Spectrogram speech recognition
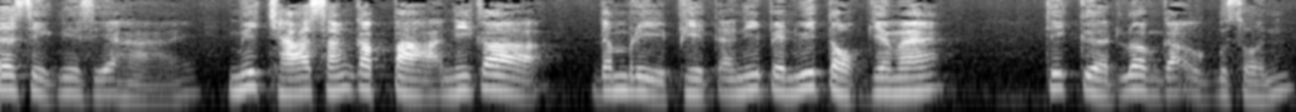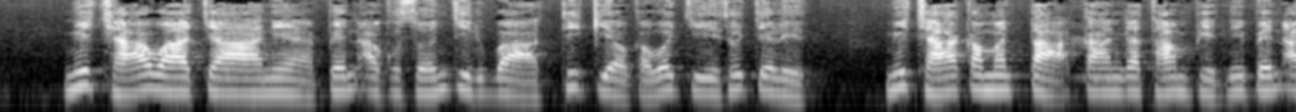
ตสิกนี่เสียหาย มิจฉาสังกปะนี่ก็ดำริผิด อันนี้เป็นวิตกใช่ไหมที่เกิดร่วมกับอกุศล มิจฉาวาจาเนี่ยเป็นอกุศลจิตบาทที่เกี่ยวกับวจีทุจริต มิจฉากรรมตะการกระทำผิดนี่เป็นอ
